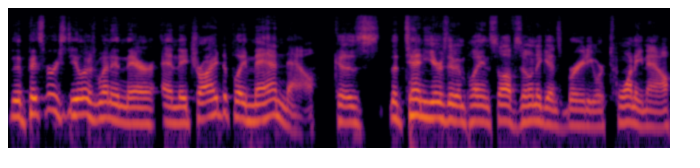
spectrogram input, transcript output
the Pittsburgh Steelers went in there and they tried to play man now because the 10 years they've been playing soft zone against Brady or 20 now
